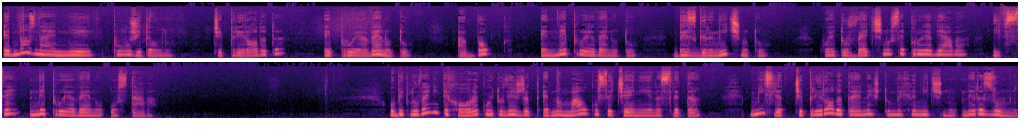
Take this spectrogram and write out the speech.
Едно знаем ние положително, че природата е проявеното, а Бог е непроявеното, безграничното, което вечно се проявява и все непроявено остава. Обикновените хора, които виждат едно малко сечение на света, мислят, че природата е нещо механично, неразумно,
